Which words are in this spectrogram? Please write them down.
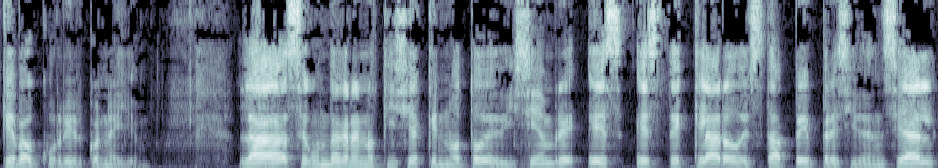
qué va a ocurrir con ello. La segunda gran noticia que noto de diciembre es este claro destape presidencial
